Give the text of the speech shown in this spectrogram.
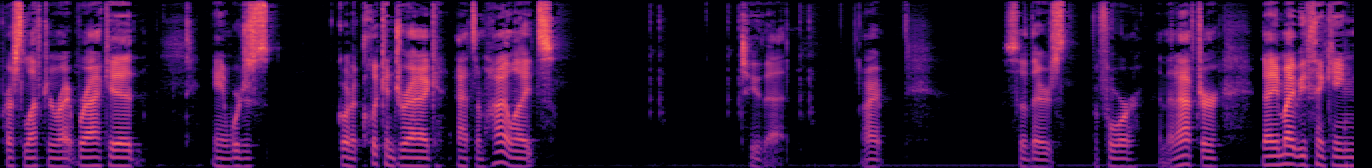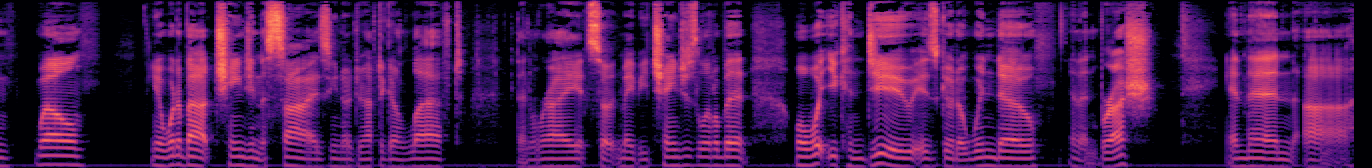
Press left and right bracket. And we're just going to click and drag, add some highlights to that. All right. So there's before and then after. Now you might be thinking, well, you know, what about changing the size? You know, do I have to go left, then right, so it maybe changes a little bit? Well, what you can do is go to Window and then Brush, and then uh,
